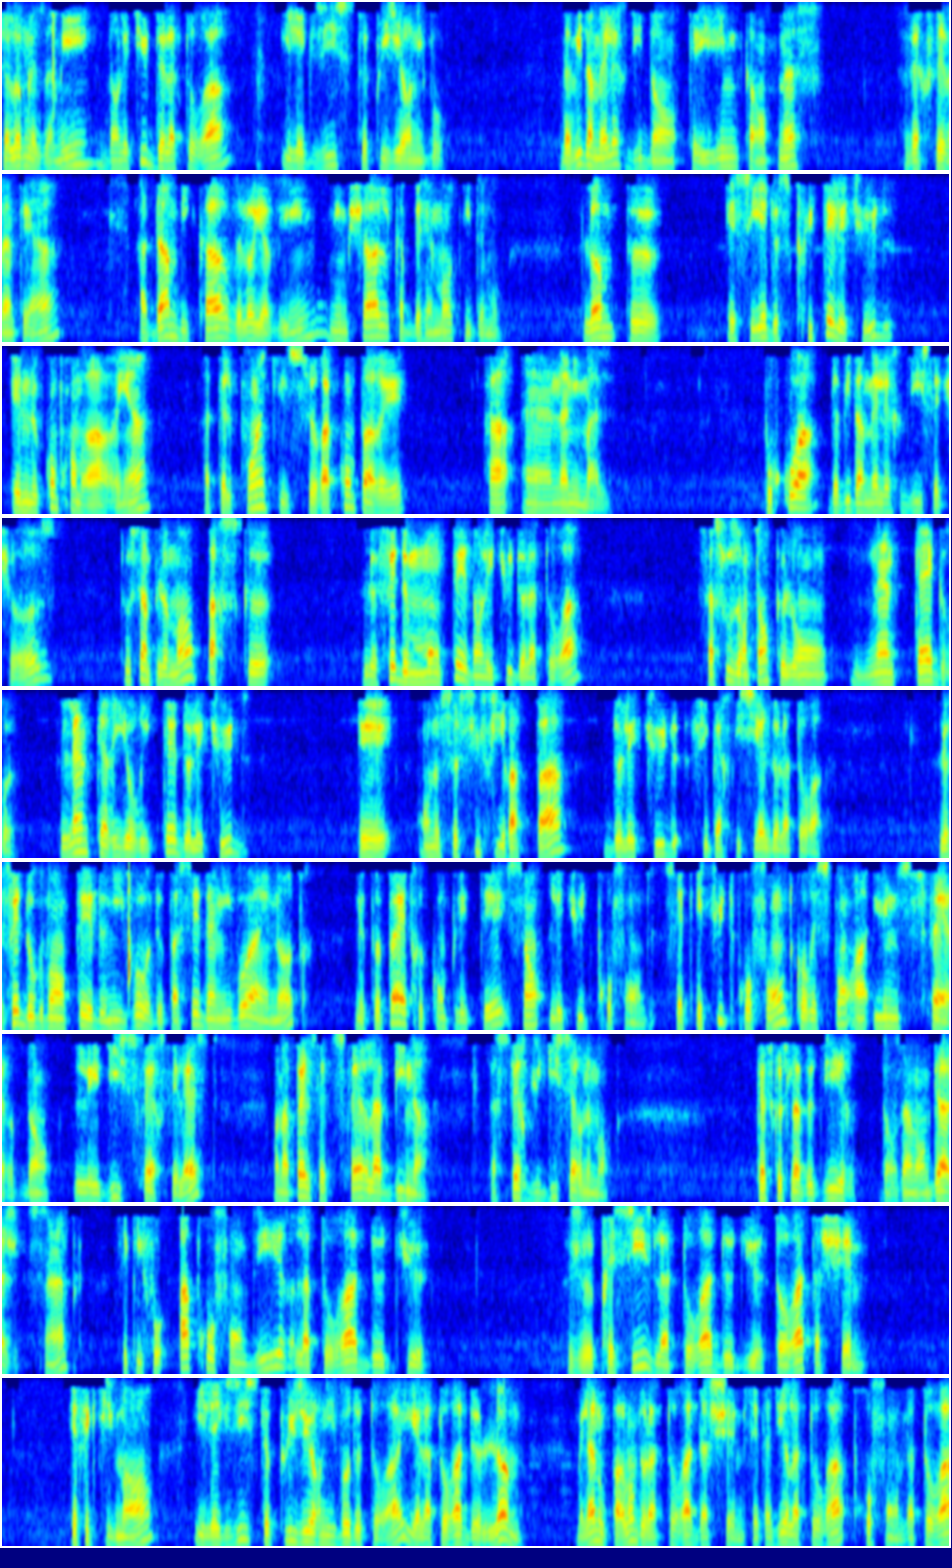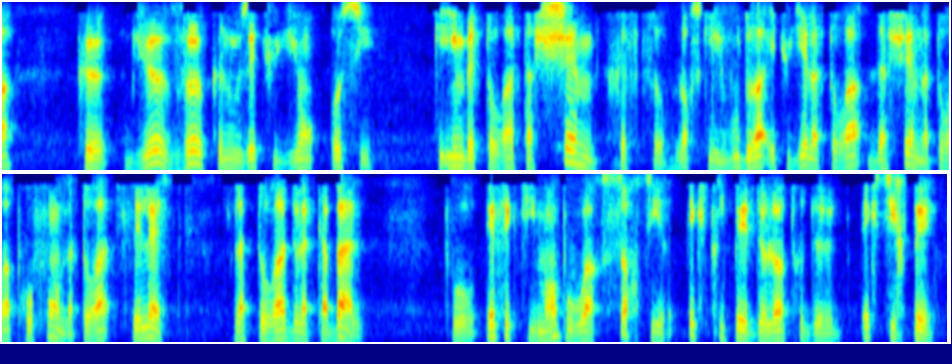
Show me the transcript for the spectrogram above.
Shalom les amis, dans l'étude de la Torah, il existe plusieurs niveaux. David Ameler dit dans Teilim 49, verset 21, Adam bikar velo yavin, nimshal kabehemot nidemu. L'homme peut essayer de scruter l'étude et ne comprendra rien à tel point qu'il sera comparé à un animal. Pourquoi David Ameler dit cette chose? Tout simplement parce que le fait de monter dans l'étude de la Torah, ça sous-entend que l'on intègre l'intériorité de l'étude et on ne se suffira pas de l'étude superficielle de la Torah. Le fait d'augmenter de niveau, de passer d'un niveau à un autre, ne peut pas être complété sans l'étude profonde. Cette étude profonde correspond à une sphère. Dans les dix sphères célestes, on appelle cette sphère la bina, la sphère du discernement. Qu'est-ce que cela veut dire dans un langage simple? C'est qu'il faut approfondir la Torah de Dieu. Je précise la Torah de Dieu, Torah Tashem. Effectivement, il existe plusieurs niveaux de Torah. Il y a la Torah de l'homme, mais là nous parlons de la Torah d'Hachem, c'est-à-dire la Torah profonde, la Torah que Dieu veut que nous étudions aussi. Lorsqu'il voudra étudier la Torah d'Hachem, la Torah profonde, la Torah céleste, la Torah de la Kabbale, pour effectivement pouvoir sortir, extirper de l'autre, de extirper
